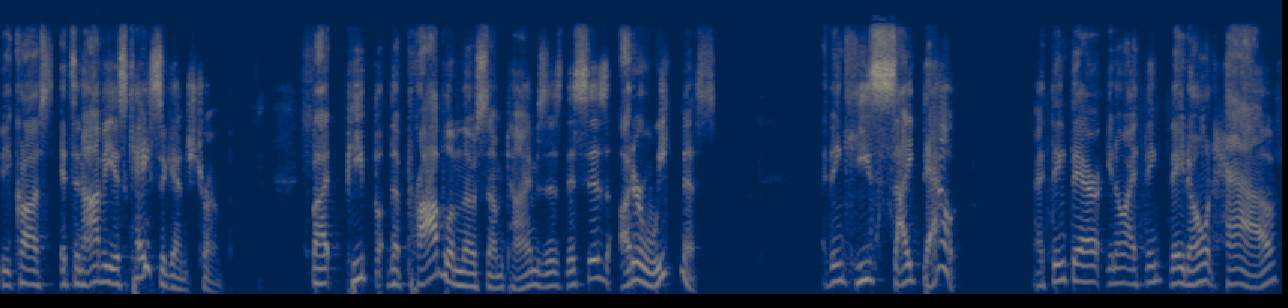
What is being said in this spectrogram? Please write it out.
because it's an obvious case against Trump. But people, the problem though, sometimes is this is utter weakness. I think he's psyched out. I think they're, you know, I think they don't have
